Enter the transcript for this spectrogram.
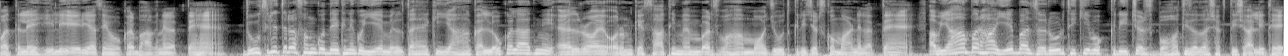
पतले, हिली एरिया से होकर भागने लगते हैं। दूसरी तरफ़ हमको देखने को ये मिलता है कि यहाँ का लोकल आदमी एल रॉय और उनके साथी मेंबर्स वहाँ मौजूद क्रीचर्स को मारने लगते हैं। अब यहाँ पर हाँ ये बात ज़रूर थी कि वो क्रीचर्स बहुत ही ज़्यादा शक्तिशाली थे,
